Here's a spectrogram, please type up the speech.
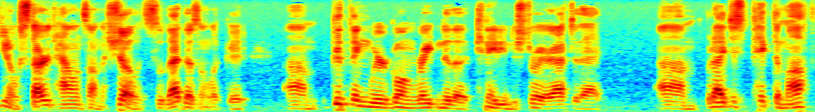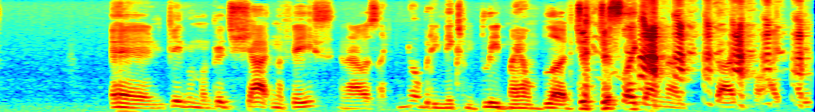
you know, star talents on the show. So that doesn't look good. Um, good thing we were going right into the Canadian Destroyer after that. Um, but I just picked him up and gave him a good shot in the face, and I was like, "Nobody makes me bleed my own blood." Just, just like on uh, Dodgeball. I, I,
